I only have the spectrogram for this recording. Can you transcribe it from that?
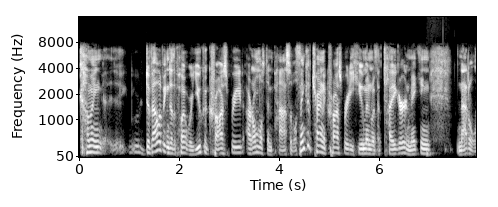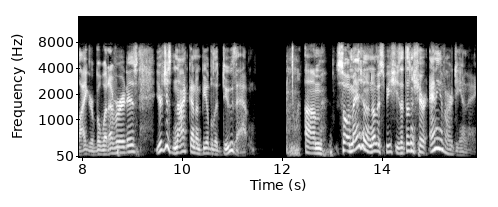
coming developing to the point where you could crossbreed are almost impossible. Think of trying to crossbreed a human with a tiger and making not a liger, but whatever it is. You're just not going to be able to do that. Um, so imagine another species that doesn't share any of our DNA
